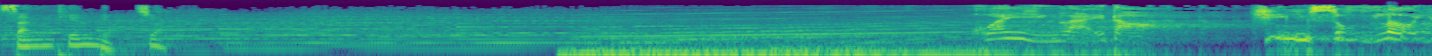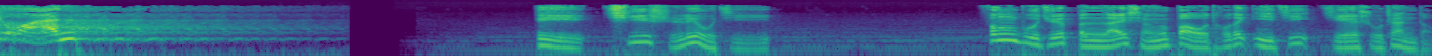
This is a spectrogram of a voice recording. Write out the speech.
三天两觉。欢迎来到惊悚乐园第七十六集。风不觉本来想用爆头的一击结束战斗。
